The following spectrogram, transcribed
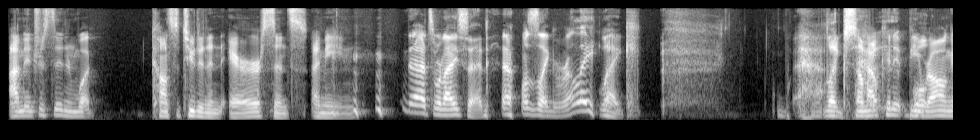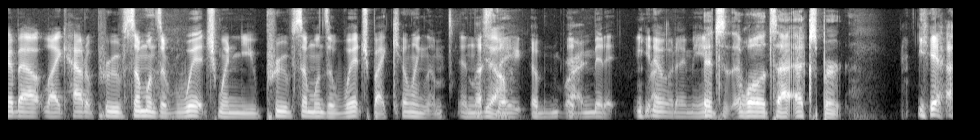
I'm interested in what constituted an error, since I mean, That's what I said. I was like, really? like Like some how can it be well, wrong about like how to prove someone's a witch when you prove someone's a witch by killing them unless Yeah. they ad- admit it you know what i mean It's well, it's that expert. yeah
